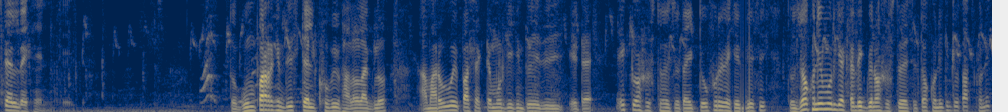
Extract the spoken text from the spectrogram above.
স্টাইল দেখেন। তো ঘুম পাড়ার কিন্তু স্টাইল খুবই ভালো লাগল। আমারও ওই পাশে একটা মুরগি কিন্তু এই যে এটা একটু অসুস্থ হয়েছে, তাই একটু উপরে রেখে দিয়েছি। তো যখনই মুরগি একটা দেখবেন অসুস্থ হয়েছে, তখনই কিন্তু তাৎক্ষণিক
